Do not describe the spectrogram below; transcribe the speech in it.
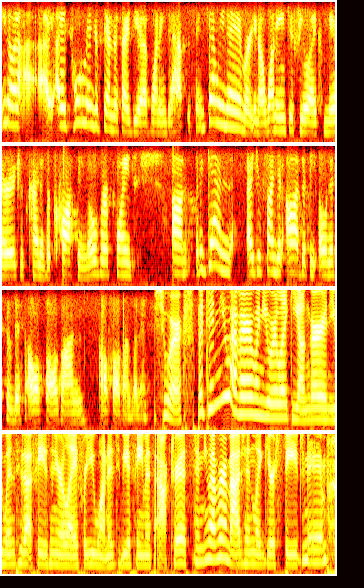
you know, and I, I totally understand this idea of wanting to have the same family name or, you know, wanting to feel like marriage is kind of a crossing over point. Um, but again, I just find it odd that the onus of this all falls on all falls on women. Sure. But didn't you ever, when you were like younger and you went through that phase in your life where you wanted to be a famous actress, didn't you ever imagine like your stage name?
